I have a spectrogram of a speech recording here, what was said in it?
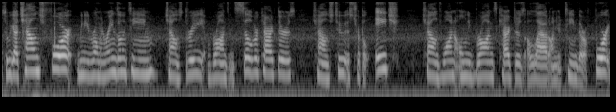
So we got challenge four. We need Roman Reigns on the team. Challenge three, bronze and silver characters. Challenge two is Triple H. Challenge one, only bronze characters allowed on your team. There are four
